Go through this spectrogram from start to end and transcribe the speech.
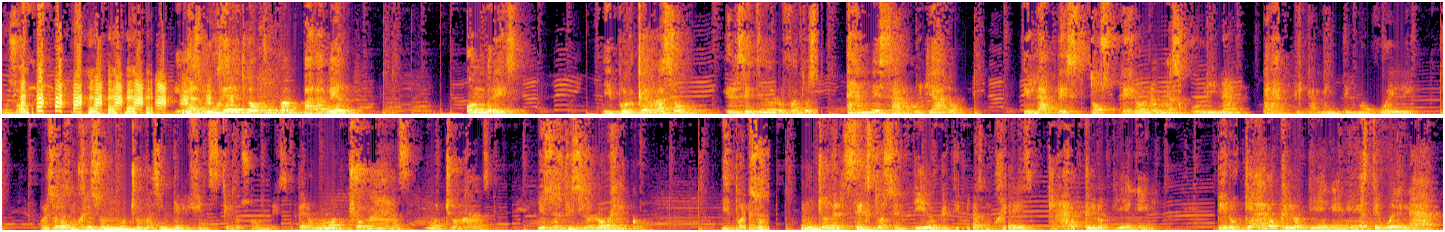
los hombres. y las mujeres lo ocupan para ver hombres. ¿Y por qué razón? El sentido del olfato es tan desarrollado que la testosterona masculina prácticamente no huele. Por eso las mujeres son mucho más inteligentes que los hombres, pero mucho más, mucho más. Y eso es fisiológico. Y por eso mucho del sexto sentido que tienen las mujeres, claro que lo tienen. Pero claro que lo tienen. Ellas te huelen a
